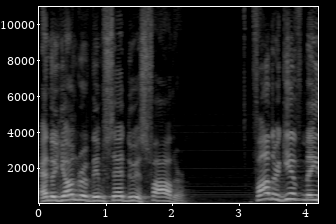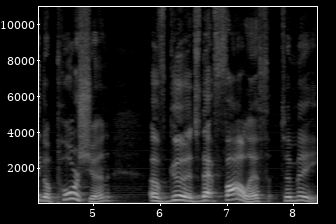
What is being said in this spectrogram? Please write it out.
and the younger of them said to his father, Father, give me the portion of goods that falleth to me.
